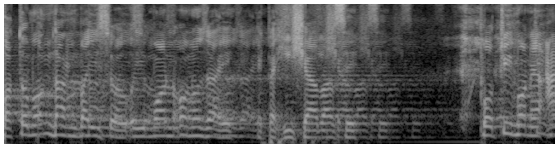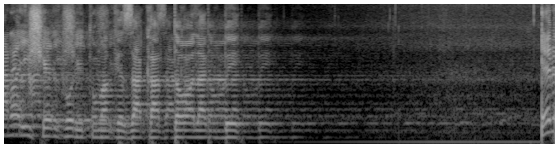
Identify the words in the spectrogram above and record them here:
কত মন ধান পাইছো, ওই মন অনুযায়ী একটা হিসাব আছে। প্রতি মনে আড়াই শের করে তোমাকে জাকাত দেওয়া লাগবে। এর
